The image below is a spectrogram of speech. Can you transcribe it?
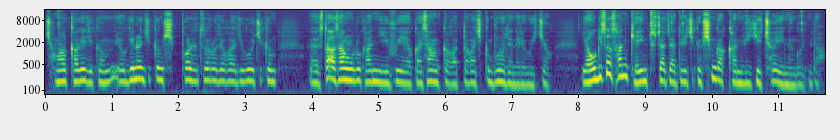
정확하게 지금 여기는 지금 10% 떨어져 가지고 지금 스타상으로 간 이후에 여기까지 상한가 갔다가 지금 무너져 내리고 있죠. 여기서 산 개인 투자자들이 지금 심각한 위기에 처해 있는 겁니다.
